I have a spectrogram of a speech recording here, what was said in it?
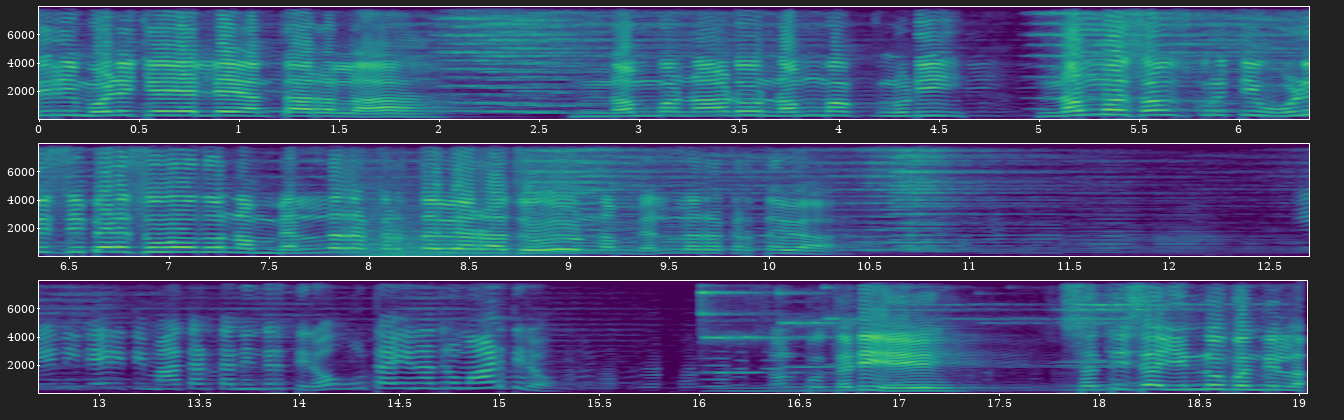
ಸಿರಿ ಮೊಳಿಕೆಯಲ್ಲೇ ಅಂತಾರಲ್ಲ, ನಮ್ಮ ನಾಡು ನಮ್ಮ ನುಡಿ ನಮ್ಮ ಸಂಸ್ಕೃತಿ ಉಳಿಸಿ ಬೆಳೆಸುವುದು ನಮ್ಮೆಲ್ಲರ ಕರ್ತವ್ಯ ರಾಜು ನಮ್ಮೆಲ್ಲರ ಕರ್ತವ್ಯ. ಏನಿದೆ ಇದೇ ರೀತಿ ಮಾತಾಡ್ತಾ ನಿಂದಿರ್ತಿರೋ? ಊಟ ಏನಾದ್ರೂ ಮಾಡ್ತಿರೋ? ಸ್ವಲ್ಪ ತಡಿ. ಸತೀಶ ಇನ್ನೂ ಬಂದಿಲ್ಲ.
